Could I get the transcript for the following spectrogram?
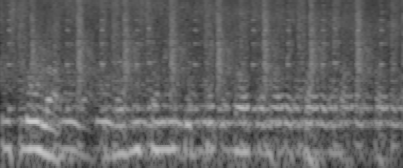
this is Lula. You're listening to TikTok.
